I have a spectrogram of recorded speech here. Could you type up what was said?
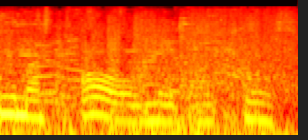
We must all make our choices.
